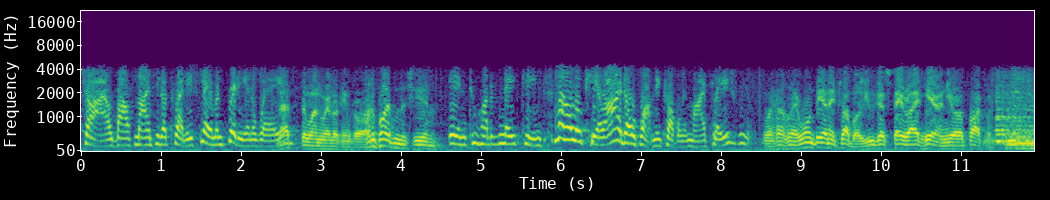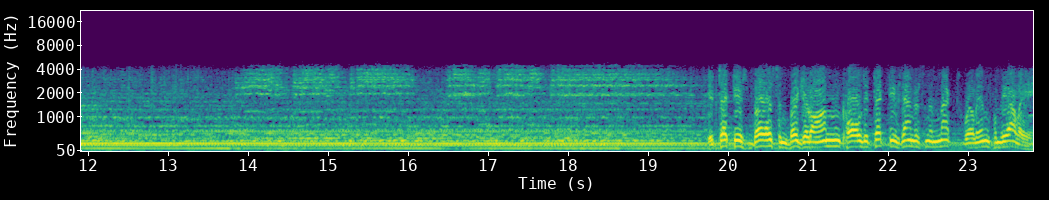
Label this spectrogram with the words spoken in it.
a child, about 19 or 20, slim and pretty in a way. That's the one we're looking for. What apartment is she in? In 218. Now, look here. I don't want any trouble in my place. We'll... Well, there won't be any trouble. You just stay right here in your apartment. Detectives Burris and Bergeron called Detectives Anderson and Maxwell in from the alley.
